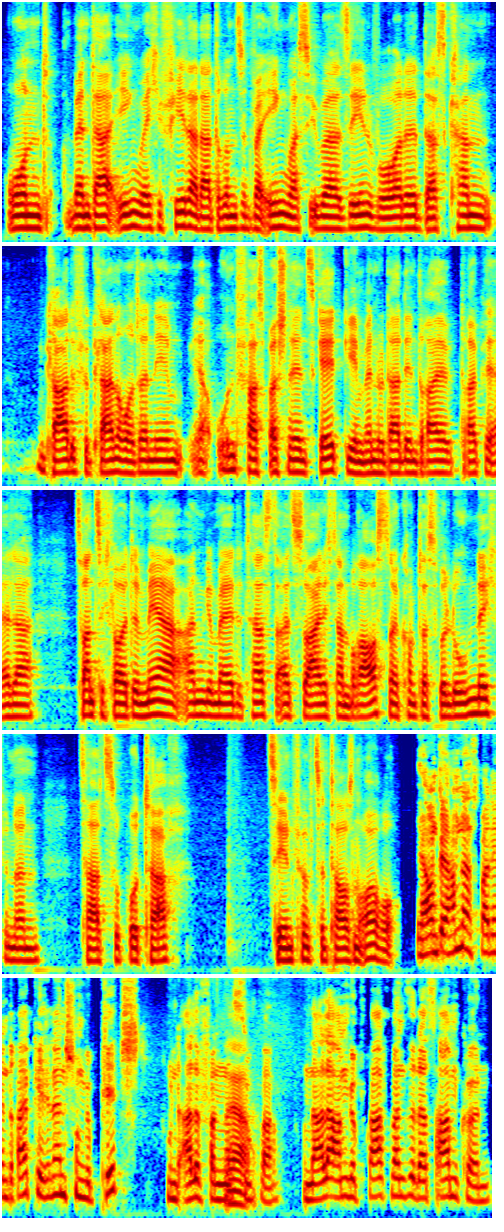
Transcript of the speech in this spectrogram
Und wenn da irgendwelche Fehler da drin sind, weil irgendwas übersehen wurde, das kann gerade für kleinere Unternehmen ja unfassbar schnell ins Geld gehen, wenn du da den 3, 3PLer 20 Leute mehr angemeldet hast, als du eigentlich dann brauchst, dann kommt das Volumen nicht und dann zahlst du pro Tag 10.000, 15.000 Euro. Ja, und wir haben das bei den drei PLN schon gepitcht und alle fanden das ja. super. Und alle haben gefragt, wann sie das haben können.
